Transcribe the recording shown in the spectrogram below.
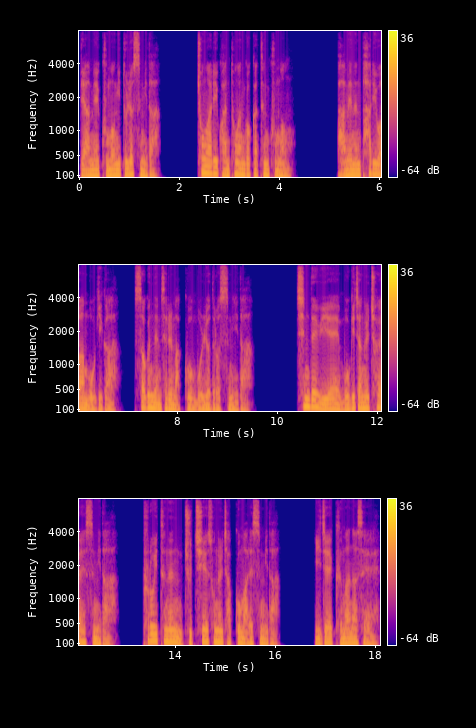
뺨에 구멍이 뚫렸습니다. 총알이 관통한 것 같은 구멍. 밤에는 파리와 모기가 썩은 냄새를 맡고 몰려들었습니다. 침대 위에 모기장을 쳐야 했습니다. 프로이트는 주치의 손을 잡고 말했습니다. 이제 그만하세.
